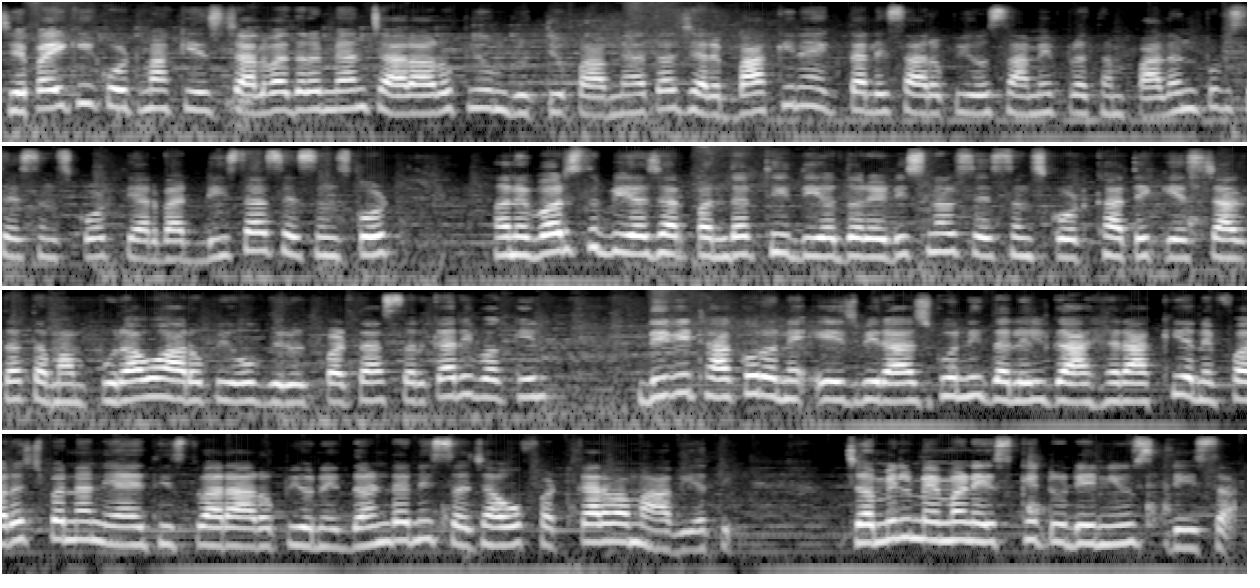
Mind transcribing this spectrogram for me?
જે પૈકી કોર્ટમાં કેસ ચાલવા દરમિયાન ચાર આરોપીઓ મૃત્યુ પામ્યા હતા, જ્યારે બાકીના એકતાલીસ આરોપીઓ સામે પ્રથમ પાલનપુર સેશન્સ કોર્ટ, ત્યારબાદ ડીસા સેશન્સ કોર્ટ અને વર્ષ બે હજાર પંદરથી દિયોદર એડિશનલ સેશન્સ કોર્ટ ખાતે કેસ ચાલતા તમામ પુરાવો આરોપીઓ વિરુદ્ધ પડતા સરકારી વકીલ ડીવી ઠાકોર અને એચબી રાજગોરની દલીલ ગાહે રાખી અને ફરજ પરના ન્યાયાધીશ દ્વારા આરોપીઓને દંડ અને સજાઓ ફટકારવામાં આવી હતી. Jamil Memon, SK today news Deesa.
